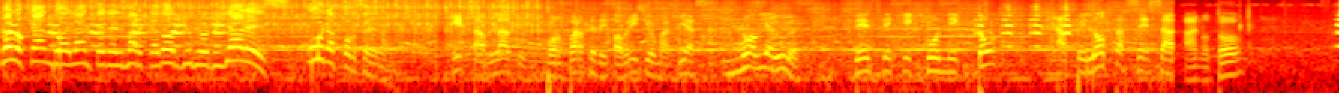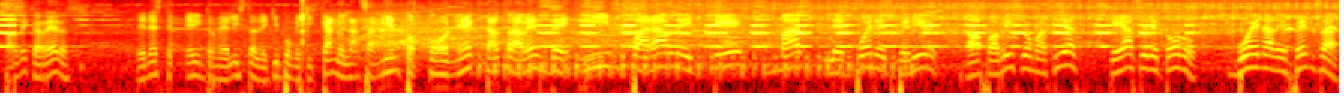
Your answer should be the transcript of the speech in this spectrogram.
colocando adelante en el marcador Junior Villares, una por cero. Qué tablazo por parte de Fabricio Macías, no había duda. Desde que conectó la pelota César anotó un par de carreras en este el intermedialista del equipo mexicano. El lanzamiento conecta a través de imparable. ¿Y qué más le puedes pedir a Fabricio Macías que hace de todo? Buena defensa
